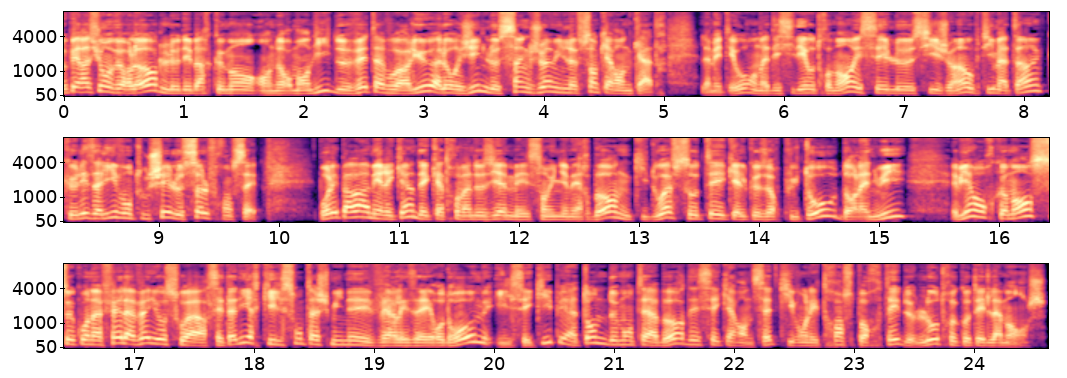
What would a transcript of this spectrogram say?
L'opération Overlord, le débarquement en Normandie, devait avoir lieu à l'origine le 5 juin 1944. La météo en a décidé autrement et c'est le 6 juin, au petit matin, que les Alliés vont toucher le sol français. Pour les para-américains des 82e et 101e Airborne qui doivent sauter quelques heures plus tôt, dans la nuit, eh bien on recommence ce qu'on a fait la veille au soir, c'est-à-dire qu'ils sont acheminés vers les aérodromes, ils s'équipent et attendent de monter à bord des C-47 qui vont les transporter de l'autre côté de la Manche.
